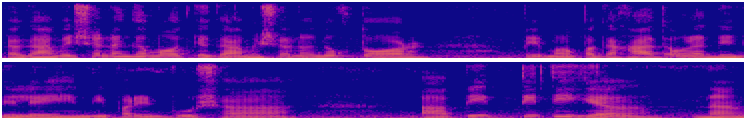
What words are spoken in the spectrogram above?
Gagamit siya ng gamot, gagamit siya ng doktor. May mga pagkakataon na didelay, hindi pa rin po siya pi- titigil ng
